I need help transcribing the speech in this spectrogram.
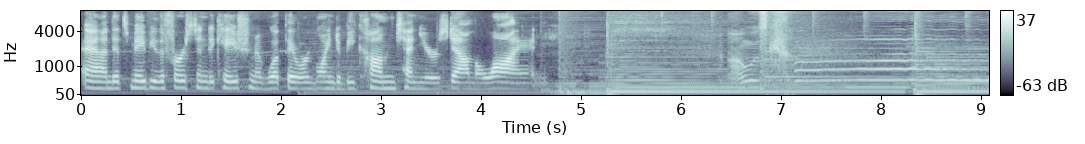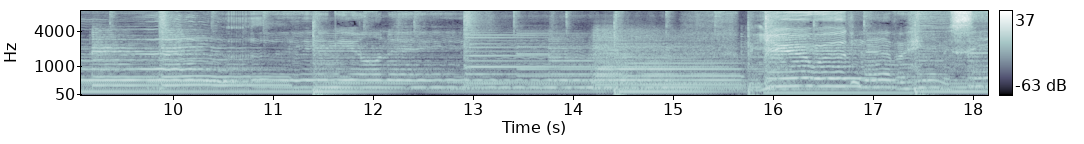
And it's maybe the first indication of what they were going to become 10 years down the line. I was never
